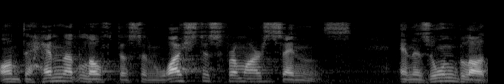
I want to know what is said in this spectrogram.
unto him that loved us and washed us from our sins in his own blood,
